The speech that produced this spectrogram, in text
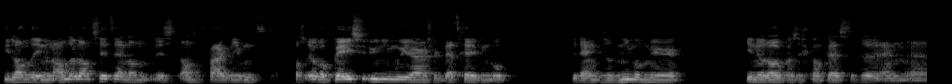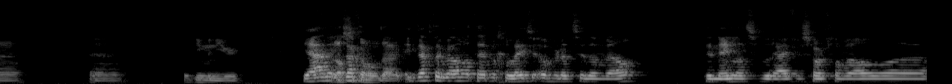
die landen in een ander land zitten? En dan is het antwoord vaak, je moet, als Europese Unie moet je daar een soort wetgeving op bedenken, zodat niemand meer in Europa zich kan vestigen en eh, eh, op die manier Ja, ik dacht, kan ontduiken. ik dacht ook wel wat te hebben gelezen over dat ze dan wel, de Nederlandse bedrijven, een soort van wel. eh,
